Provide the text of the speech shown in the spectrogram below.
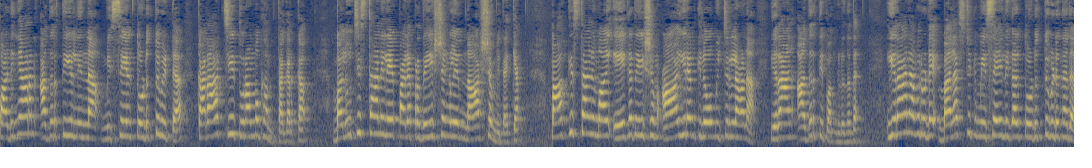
പടിഞ്ഞാറൻ അതിർത്തിയിൽ നിന്ന് മിസൈൽ തൊടുത്തുവിട്ട് കറാച്ചി തുറമുഖം തകർക്കാം. ബലൂചിസ്ഥാനിലെ പല പ്രദേശങ്ങളിലും നാശം വിതയ്ക്കാം. പാകിസ്ഥാനുമായി ഏകദേശം ആയിരം കിലോമീറ്ററിലാണ് ഇറാൻ അതിർത്തി പങ്കിടുന്നത്. ഇറാൻ അവരുടെ ബലസ്റ്റിക് മിസൈലുകൾ തൊടുത്തുവിടുന്നത്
